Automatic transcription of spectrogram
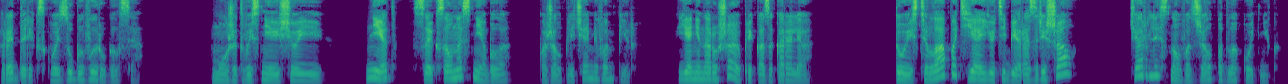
Реддерик сквозь зубы выругался. «Может, вы с ней еще и...» «Нет, секса у нас не было», — пожал плечами вампир. «Я не нарушаю приказа короля». «То есть лапать я ее тебе разрешал?» Чарли снова сжал подлокотник.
